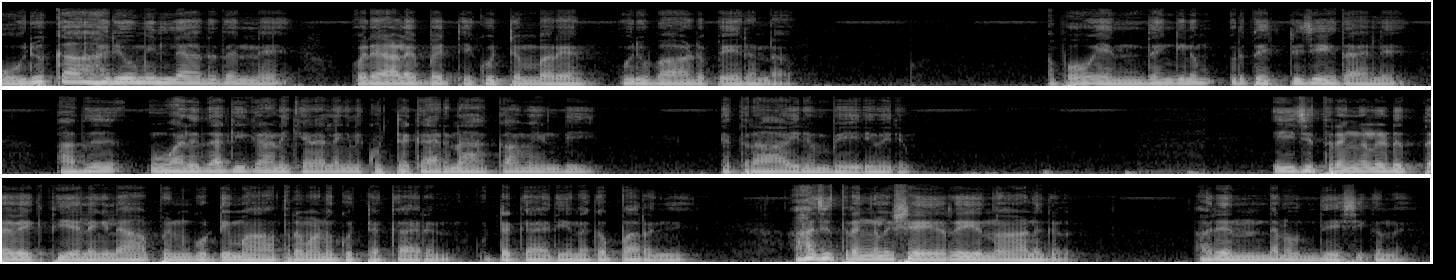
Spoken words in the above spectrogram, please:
ഒരു കാര്യവുമില്ലാതെ തന്നെ ഒരാളെ പറ്റി കുറ്റം പറയാൻ ഒരുപാട് പേരുണ്ടാവും. അപ്പോൾ എന്തെങ്കിലും ഒരു തെറ്റ് ചെയ്താൽ അത് വലുതാക്കി കാണിക്കാൻ അല്ലെങ്കിൽ കുറ്റക്കാരനാക്കാൻ വേണ്ടി എത്ര ആയിരം പേര് വരും. ഈ ചിത്രങ്ങൾ എടുത്ത വ്യക്തി അല്ലെങ്കിൽ ആ പെൺകുട്ടി മാത്രമാണ് കുറ്റക്കാരൻ കുറ്റക്കാരി എന്നൊക്കെ പറഞ്ഞ് ആ ചിത്രങ്ങൾ ഷെയർ ചെയ്യുന്ന ആളുകൾ അവരെന്താണ് ഉദ്ദേശിക്കുന്നത്?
